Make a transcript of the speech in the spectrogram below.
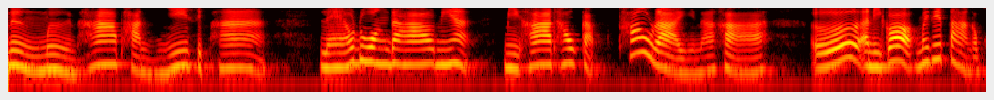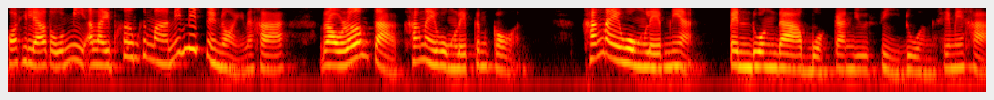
15,025 แล้วดวงดาวเนี่ยมีค่าเท่ากับเท่าไหร่นะคะ เออ อันนี้ก็ไม่ได้ต่างกับข้อที่แล้ว แต่ว่ามีอะไรเพิ่มขึ้นมานิดๆหน่อยๆนะคะ เราเริ่มจากข้างในวงเล็บกันก่อน ข้างในวงเล็บเนี่ยเป็นดวงดาวบวกกันอยู่ 4 ดวงใช่ไหมคะ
